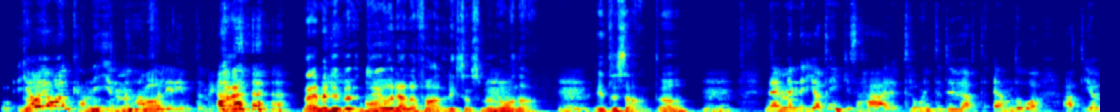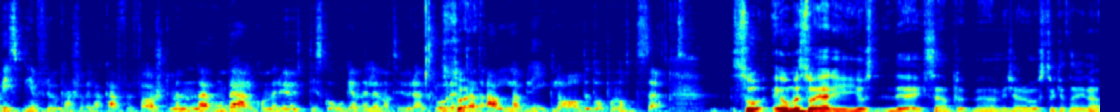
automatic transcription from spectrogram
Ja, jag har en kanin men han Ja. följer inte med. Nej, Nej men du, du gör det i alla fall, liksom som en vana. Intressant. Ja. Mm. Nej men jag tänker så här, tror inte du att ändå att, ja visst din fru kanske vill ha kaffe först, men när hon väl kommer ut i skogen eller naturen, tror du Så inte är att alla blir glada då på något sätt? Så, ja, men så är det ju just det exemplet med min kära hustru Katarina.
